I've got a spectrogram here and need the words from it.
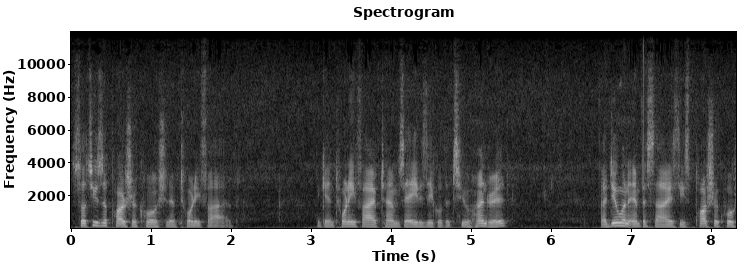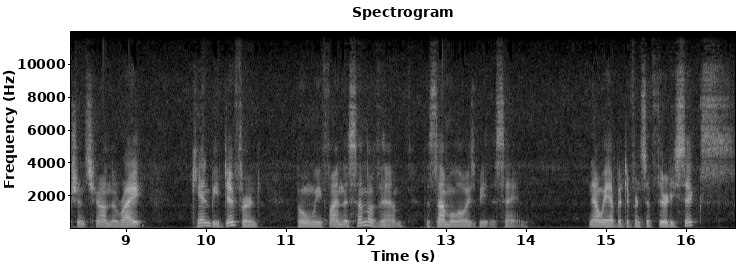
So let's use a partial quotient of 25. Again, 25 times 8 is equal to 200. I do want to emphasize these partial quotients here on the right can be different, but when we find the sum of them, the sum will always be the same. Now we have a difference of 36.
